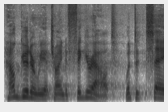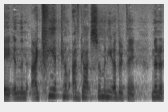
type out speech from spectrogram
How good are we at trying to figure out what to say And then I can't come, I've got so many other things. No, no.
